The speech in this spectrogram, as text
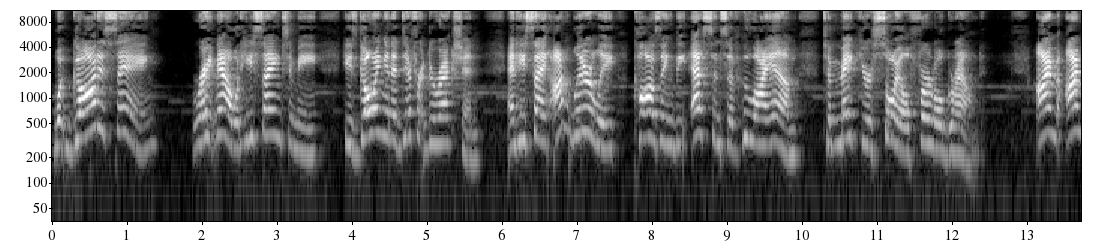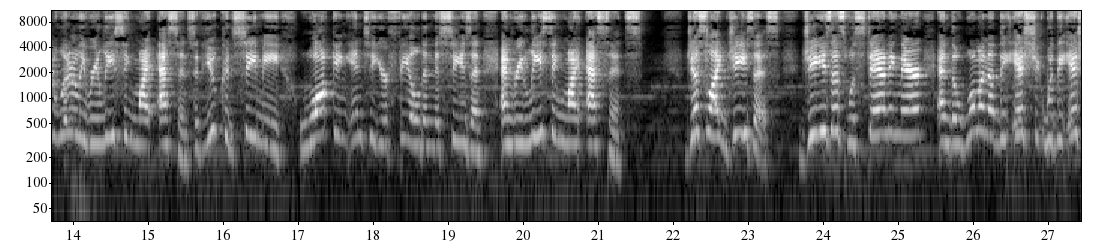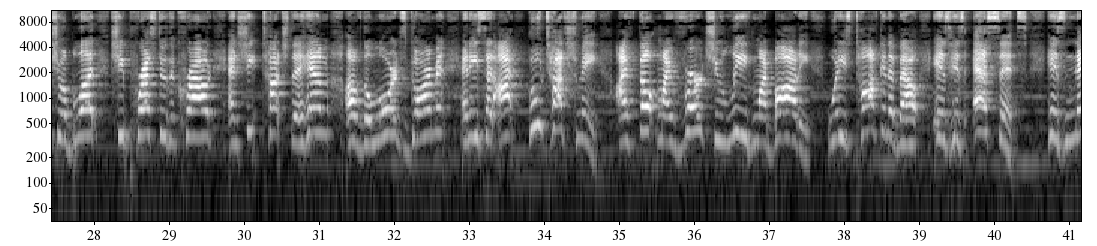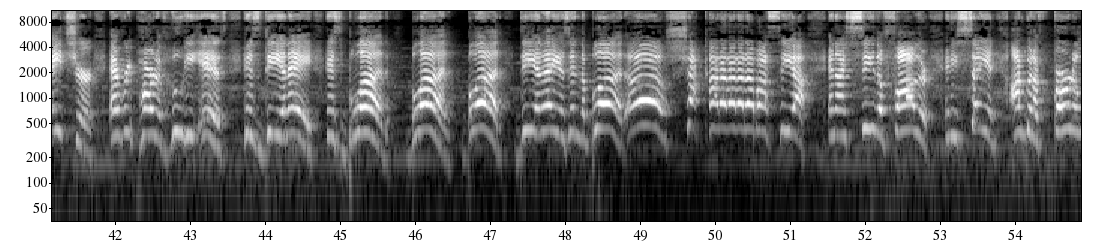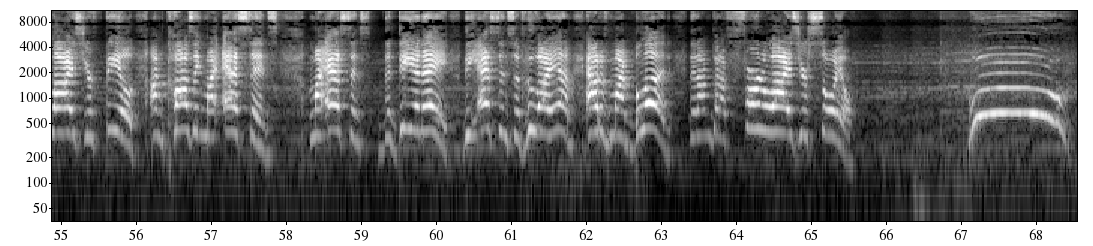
What God is saying right now, what He's saying to me, He's going in a different direction. And He's saying, I'm literally causing the essence of who I am to make your soil fertile ground. I'm I'm literally releasing my essence. If you could see me walking into your field in this season and releasing my essence, just like Jesus, Jesus was standing there and the woman of the issue with the issue of blood, she pressed through the crowd and she touched the hem of the Lord's garment and he said, "I who touched me? I felt my virtue leave my body." What he's talking about is his essence his nature, every part of who he is, his DNA, his blood, blood, blood. DNA is in the blood. Oh, shakarabasia and I see the Father, and He's saying, I'm going to fertilize your field. I'm causing my essence, my essence, the DNA, the essence of who I am out of my blood, that I'm going to fertilize your soil. Woo!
